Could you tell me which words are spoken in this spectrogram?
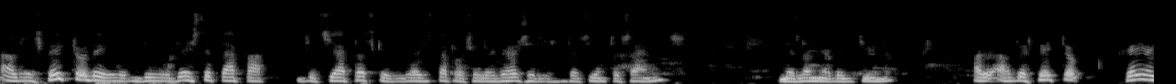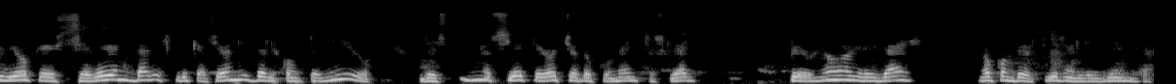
al respecto de, esta etapa de Chiapas, que ya está por celebrarse los 200 años, en el año 21, al, al respecto, creo yo que se deben dar explicaciones del contenido de unos siete, ocho documentos que hay, pero no agregar, no convertir en leyenda.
